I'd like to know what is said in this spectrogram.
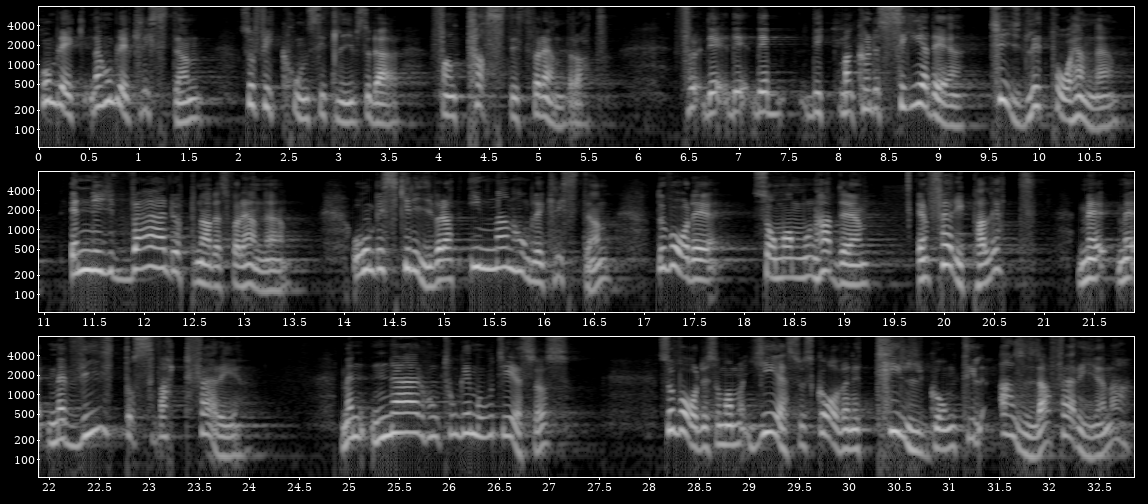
Hon blev, när hon blev kristen så fick hon sitt liv så där fantastiskt förändrat. För det, det, det, man kunde se det tydligt på henne. En ny värld öppnades för henne. Och hon beskriver att innan hon blev kristen, då var det som om hon hade en färgpalett med, med, med vit och svart färg. Men när hon tog emot Jesus så var det som om Jesus gav henne tillgång till alla färgerna.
